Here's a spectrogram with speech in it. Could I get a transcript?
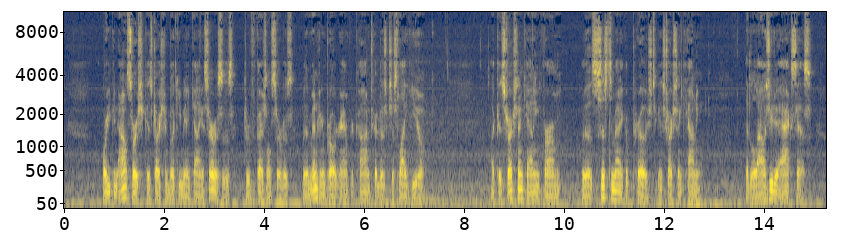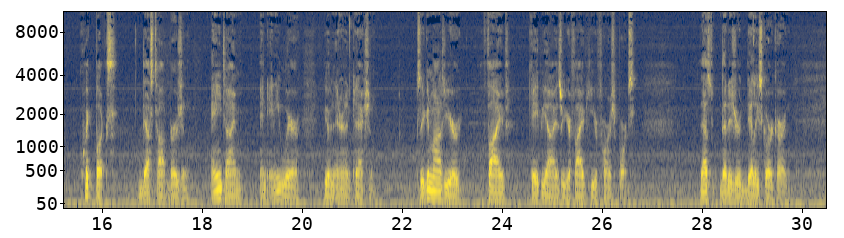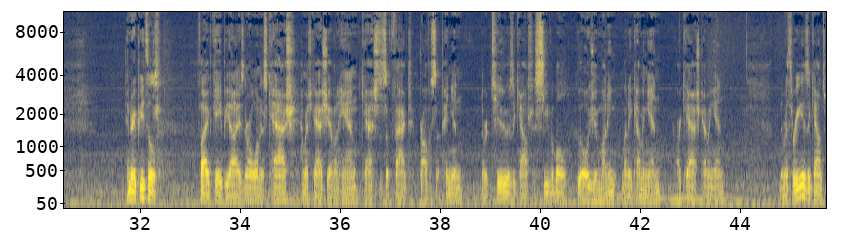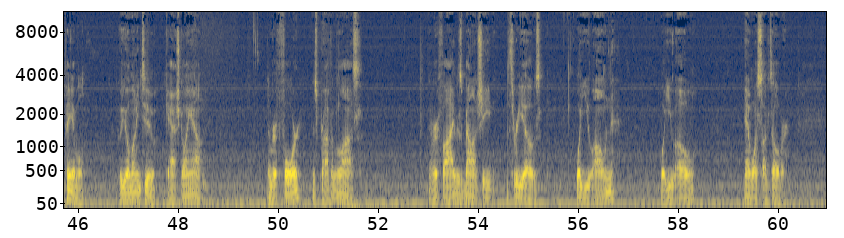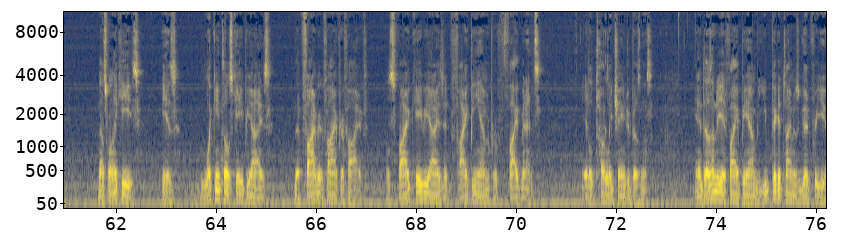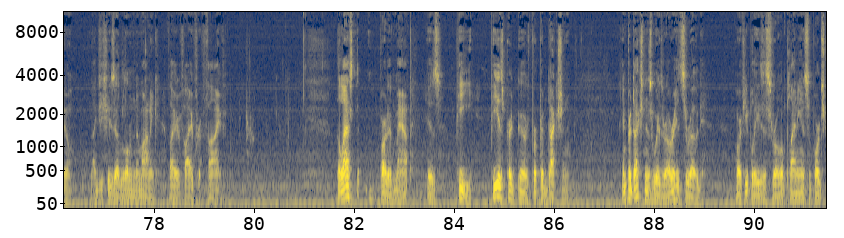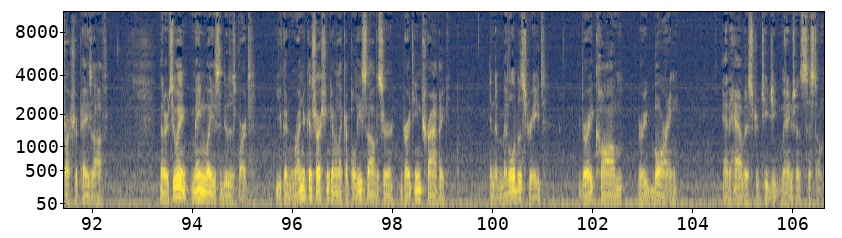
or you can outsource your construction bookkeeping and accounting services to a professional service with a mentoring program for contractors just like you. A construction accounting firm with a systematic approach to construction accounting that allows you to access QuickBooks desktop version anytime and anywhere you have an internet connection. So you can monitor your five KPIs or your five key performance reports. That's that is your daily scorecard. And repeat those five KPIs. Number one is cash, how much cash you have on hand. Cash is a fact, profit's opinion. Number two is accounts receivable, who owes you money, money coming in, or cash coming in. Number three is accounts payable, who you owe money to, cash going out. Number four is profit and loss. Number five is balance sheet, the three O's. What you own, what you owe, and what's left over. That's one of the keys is looking at those KPIs, the five at five for five, those five KPIs at 5 p.m. for five minutes. It'll totally change your business. And it doesn't be at 5 p.m. But you pick a time that's good for you. I just use that little mnemonic, 5 at 5 for 5. The last part of MAP is P. P is per, uh, for production. And production is where the rubber hits the road. Or if you please, this role of planning and support structure pays off. There are two main ways to do this part. You can run your construction company like a police officer, directing traffic in the middle of the street, very calm, very boring, and have a strategic management system.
